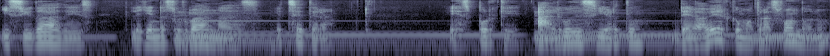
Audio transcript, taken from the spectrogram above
y ciudades, leyendas urbanas, etc., es porque algo de cierto debe haber como trasfondo, ¿no?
